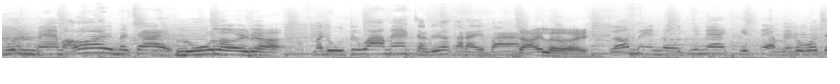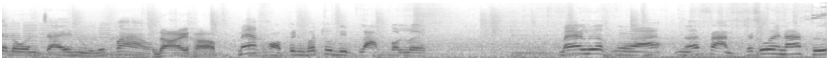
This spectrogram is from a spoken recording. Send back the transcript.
เพื่อนแม่มาเอ้ยไม่ใช่ รู้เลยเนี่ย มาดูที่ว่าแม่จะเลือกอะไรบ้าง ได้เลย แล้วเมนูที่แม่คิดเนี่ยไม่รู้ว่าจะโดนใจหนูหรือเปล่า ได้ครับ แม่ขอเป็นวัตถุดิบหลักก่อนเลย แม่เลือกเนื้อ เนื้อสันซะด้วยนะ ซื้อ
